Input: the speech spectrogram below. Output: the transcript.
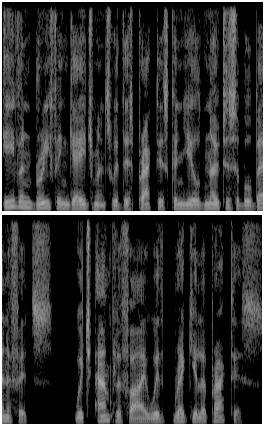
Even brief engagements with this practice can yield noticeable benefits, which amplify with regular practice.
